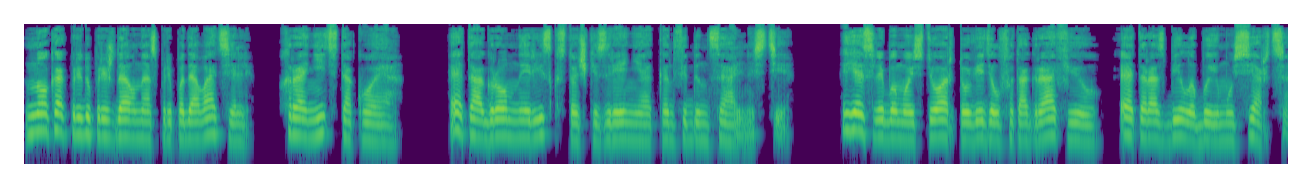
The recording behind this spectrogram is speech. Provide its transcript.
Но, как предупреждал нас преподаватель, хранить такое — это огромный риск с точки зрения конфиденциальности. Если бы мой Стюарт увидел фотографию, это разбило бы ему сердце.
